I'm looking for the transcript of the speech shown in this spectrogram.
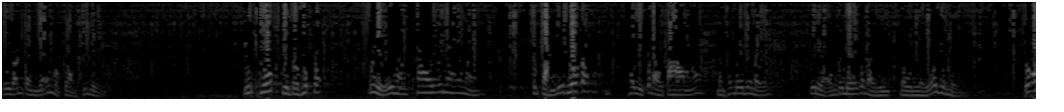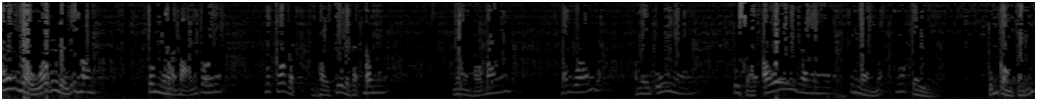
tôi vẫn còn nhớ một lần cái gì biết thuốc khi tôi hút á cứ vị không say với nhau mà tôi cầm biết thuốc á thay vì cái đầu tàn á, mình phải đưa cho miệng tôi lộn tôi đưa cái đầu đầu lửa cho miệng. Tôi uống rượu quá quý vị biết không? Trong nhà bạn tôi đó, nó có gạch hồi xưa là gạch đông nhà họ bán bán quán anh em uống nhau. Tôi sợ ói ra cái nền nó nó kỳ cũng còn tỉnh.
